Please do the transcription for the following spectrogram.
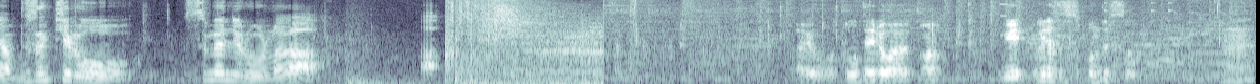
야, 무슨 키로 수면 위로 올라가? 아, 아이고 또 내려와. 아, 위에 위에서 스폰 됐어? 음.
